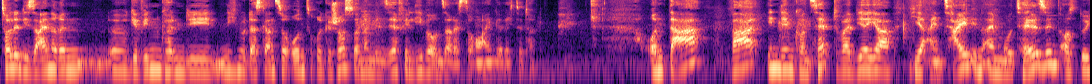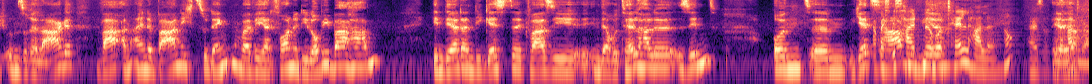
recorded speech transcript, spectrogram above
tolle Designerin äh, gewinnen können, die nicht nur das ganze untere Geschoss, sondern mit sehr viel Liebe unser Restaurant eingerichtet hat. Und da war in dem Konzept, weil wir ja hier ein Teil in einem Hotel sind, aus, durch unsere Lage, war an eine Bar nicht zu denken, weil wir ja vorne die Lobbybar haben, in der dann die Gäste quasi in der Hotelhalle sind und ähm, jetzt Aber es ist halt eine Hotelhalle, ne? Also das ja, hat ja,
